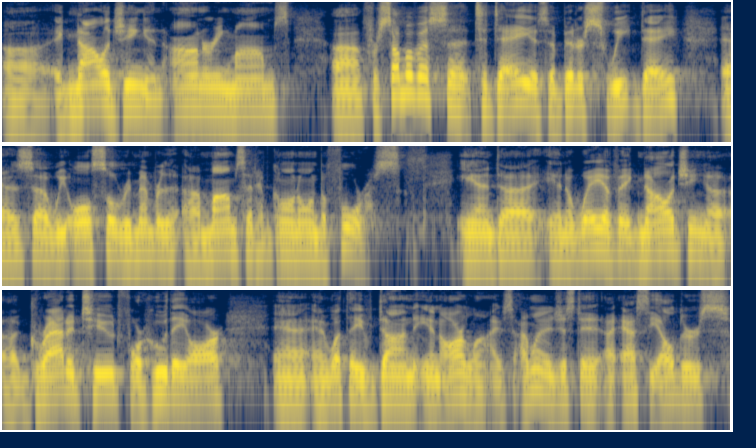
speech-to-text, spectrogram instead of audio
uh, acknowledging and honoring moms. Uh, for some of us, uh, today is a bittersweet day as uh, we also remember uh, moms that have gone on before us. And uh, in a way of acknowledging uh, uh, gratitude for who they are and, and, what they've done in our lives, I want to just ask the elders,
